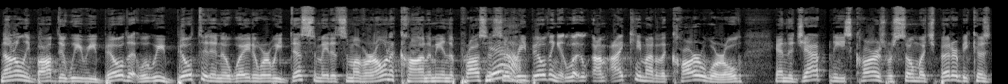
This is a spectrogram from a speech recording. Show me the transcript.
not only Bob did we rebuild it, we built it in a way to where we decimated some of our own economy in the process yeah. of rebuilding it. Look, um, I came out of the car world, and the Japanese cars were so much better because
